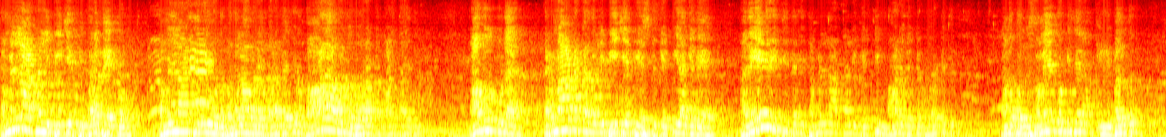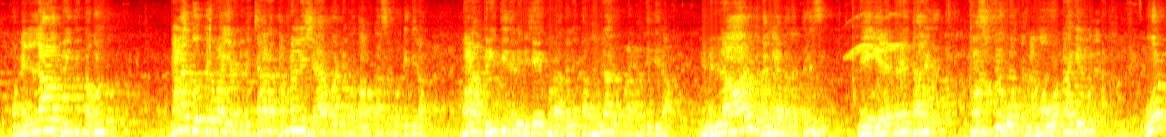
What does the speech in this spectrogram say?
ತಮಿಳುನಾಡಿನಲ್ಲಿ ಬಿಜೆಪಿ ಬರಬೇಕು, ತಮಿಳುನಾಡಿನಲ್ಲಿ ಒಂದು ಬದಲಾವಣೆ ಬರಬೇಕು ಬಹಳ ಒಂದು ಹೋರಾಟ ಮಾಡ್ತಾ ಇದ್ದೀವಿ ನಾವು ಕೂಡ ಕರ್ನಾಟಕದಲ್ಲಿ ಬಿಜೆಪಿ ಎಷ್ಟು ಗಟ್ಟಿಯಾಗಿದೆ, ಅದೇ ರೀತಿಯಲ್ಲಿ ತಮಿಳುನಾಡಿನಲ್ಲಿ ಗಟ್ಟಿ ಮಾಡಬೇಕೆಂದು ಹೊರಟಿದ್ದೀವಿ. ನಮಗೊಂದು ಸಮಯ ಕೊಟ್ಟಿದ್ದೀರಾ? ಇಲ್ಲಿ ಬಂದು ನಮ್ಮೆಲ್ಲಾ ಪ್ರೀತಿ ತಗೊಂಡು ನನಗೆ ಗೊತ್ತಿರುವ ಎರಡು ವಿಚಾರ ತಮ್ಮಲ್ಲಿ ಶೇರ್ ಮಾಡಲಿಕ್ಕೆ ಒಂದು ಅವಕಾಶ ಕೊಟ್ಟಿದ್ದೀರಾ? ಬಹಳ ಪ್ರೀತಿಯಲ್ಲಿ ವಿಜಯಪುರದಲ್ಲಿ ತಾವೆಲ್ಲರೂ ಕೂಡ ಬಂದಿದ್ದೀರಾ? ನಿಮ್ಮೆಲ್ಲರಿಗೂ ಧನ್ಯವಾದ ತಿಳಿಸಿ. ಮೇ ಏಳನೇ ತಾರೀಕು ಫಸ್ಟ್ ಓಟ್ ನಮ್ಮ ಓಟ್ ಆಗಿರಲಿ ವೋಟ್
